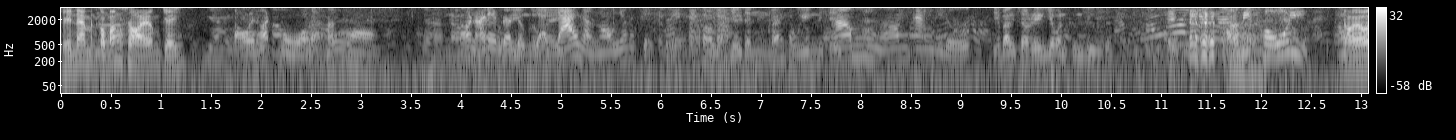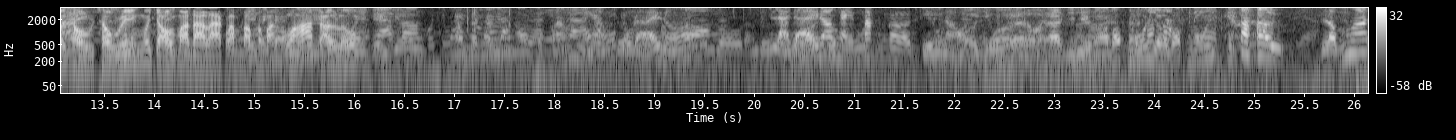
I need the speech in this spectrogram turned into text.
chị nay mình còn bắn xoài không chị tồi hết mùa rồi không ngon dạ đó nãy đem lên được vài trái là ngon nhất á chị bán thôi mình dự định bán sầu riêng đi chị không không ăn thì được chị bán sầu riêng giống anh cương dừa đó không biết khui trời ơi sầu sầu riêng mấy chỗ mà Đà Lạt Lâm Đồng nó bán quá trời luôn chị chứ không thật đó ngon cực lắm ngày không chỗ để nữa với lại để đó ngay mắt có chịu ở nổi dừa đó à với dừa bắp muối vô bắp muối Ừ, lụm hết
